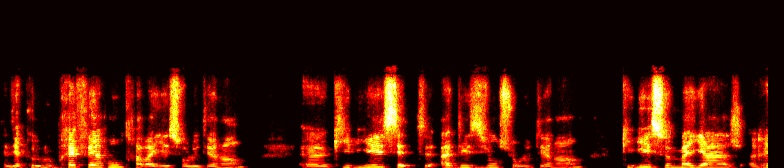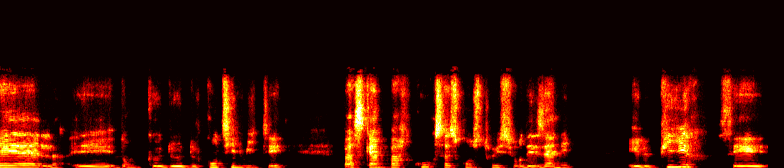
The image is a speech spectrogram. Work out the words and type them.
c'est-à-dire que nous préférons travailler sur le terrain, euh, qu'il y ait cette adhésion sur le terrain, qu'il y ait ce maillage réel et donc de, continuité, parce qu'un parcours, ça se construit sur des années. Et le pire, c'est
